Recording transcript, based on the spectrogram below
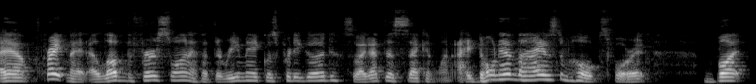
Uh, Fright Night. I loved the first one. I thought the remake was pretty good, so I got this second one. I don't have the highest of hopes for it, but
